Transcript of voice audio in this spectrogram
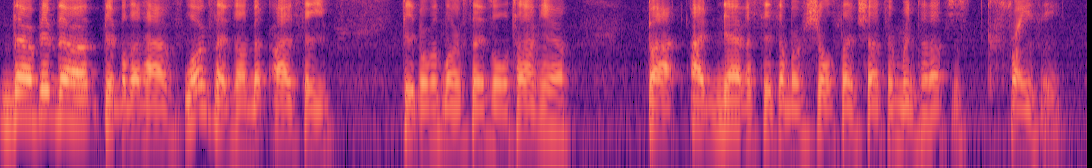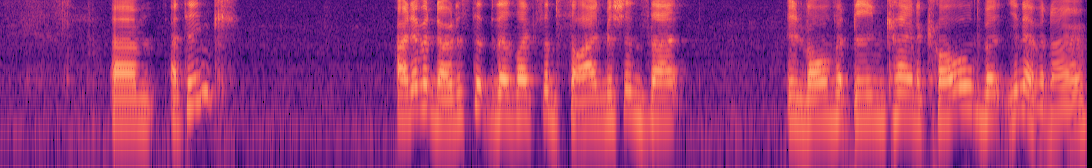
there are people there are people that have long sleeves on, but I see people with long sleeves all the time here. But I never see someone with short sleeve shirts in winter. That's just crazy. Um, I think I never noticed it, but there's like some side missions that involve it being kind of cold, but you never know.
